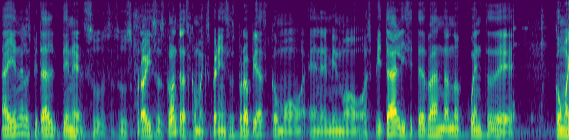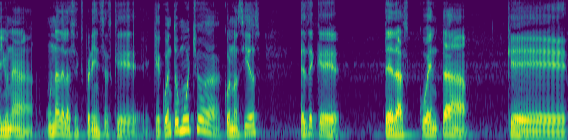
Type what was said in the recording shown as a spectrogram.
ahí en el hospital tiene sus, sus pros y sus contras, como experiencias propias, como en el mismo hospital, y sí te van dando cuenta de como hay una, una de las experiencias que, que cuento mucho a conocidos, es de que te das cuenta que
